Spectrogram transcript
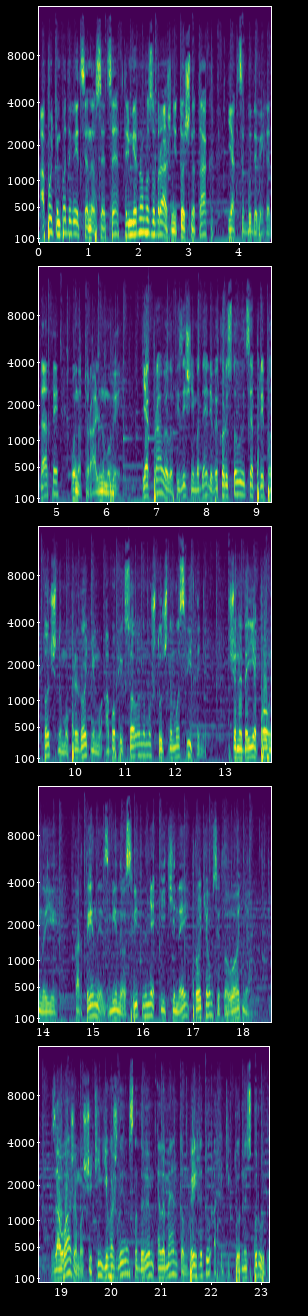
А потім подивитися на все це в тримірному зображенні точно так, як це буде виглядати у натуральному вигляді. Як правило, фізичні моделі використовуються при поточному, природньому або фіксованому штучному освітленні, що не дає повної картини зміни освітлення і тіней протягом світлового дня. Зауважимо, що тінь є важливим складовим елементом вигляду архітектурної споруди.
